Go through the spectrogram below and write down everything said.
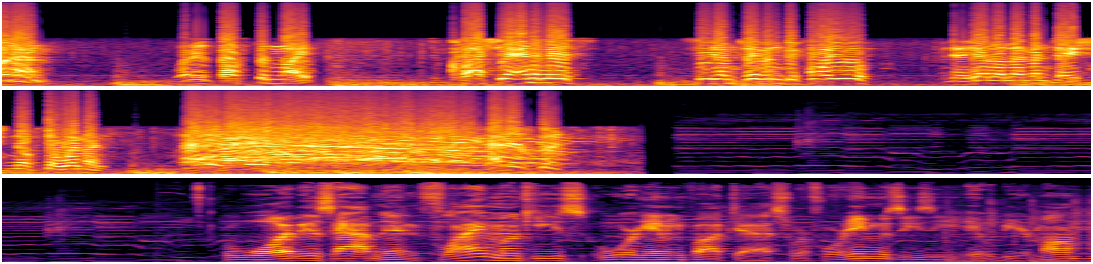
Conan, what is best in life? To crush your enemies, see them driven before you, and to hear the lamentation of the women. That is good. That is good. What is happening? Flying Monkeys Wargaming Podcast, where if wargaming was easy, it would be your mom.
